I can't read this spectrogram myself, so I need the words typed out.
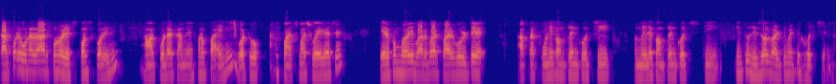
তারপরে ওনারা আর কোনো রেসপন্স করেনি। আমার প্রোডাক্ট আমি এখনও পাইনি গত পাঁচ মাস হয়ে গেছে। এরকম ভাবেই বারবার ফায়ার ভোল্টে আপনার ফোনে কমপ্লেন করছি মেলে কমপ্লেন করছি কিন্তু রিজলভ আলটিমেটলি হচ্ছে না।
